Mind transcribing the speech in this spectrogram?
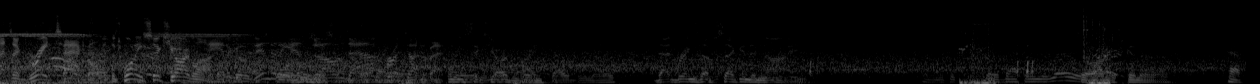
That's a great tackle at the 26-yard line. And it goes into the end zone, down for a touchback. 26-yard line. That would be nice. That brings up second and nine. Time to get the show back on the road. So I'm just gonna have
